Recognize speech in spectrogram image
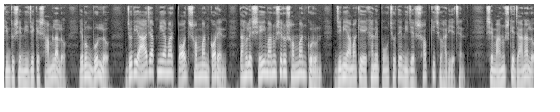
কিন্তু সে নিজেকে সামলালো এবং বলল, যদি আজ আপনি আমার পদ সম্মান করেন, তাহলে সেই মানুষেরও সম্মান করুন, যিনি আমাকে এখানে পৌঁছতে নিজের সব কিছু হারিয়েছেন। সে মানুষকে জানালো,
